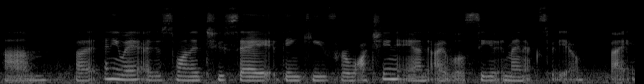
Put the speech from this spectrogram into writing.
Um, but anyway, I just wanted to say thank you for watching and I will see you in my next video. Bye.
